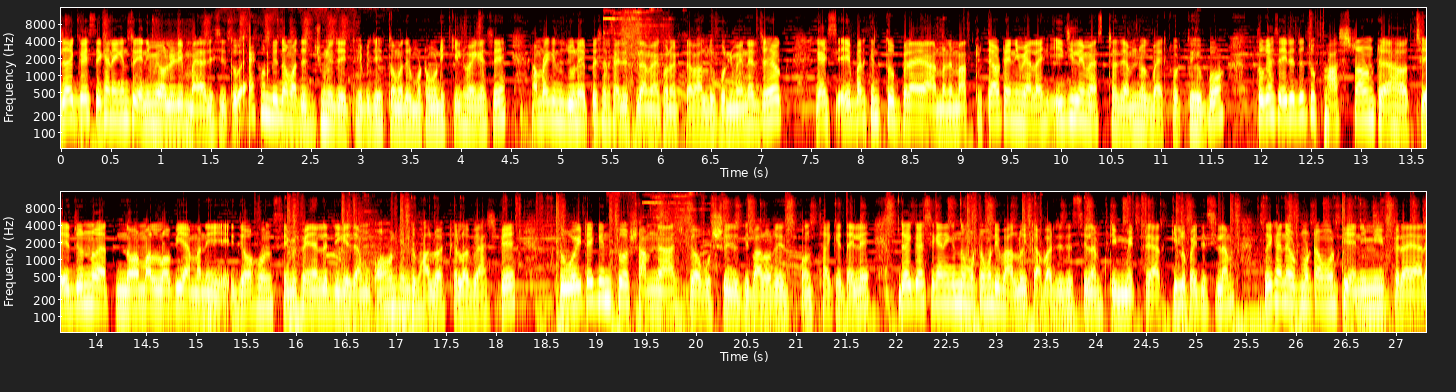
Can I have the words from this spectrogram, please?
যাই হোক এখানে কিন্তু এনিমি অলরেডি মারা দিছি। তো এখন কিন্তু আমাদের জুনে যাইতে হবে, যেহেতু আমাদের মোটামুটি কিল হয়ে গেছে। আমরা কিন্তু জুনের প্রেশার খাইতেছিলাম এখন একটা ভালো পরিমাণের। যাই হোক গাইস এবার কিন্তু প্রায় মানে মাত্র তেরোটা এনিমি আলাই ইজিলি ম্যাচটা যেমন হোক বাইর করতে হব তো গাইস এটা যেহেতু ফার্স্ট রাউন্ড হচ্ছে এর জন্য নর্মাল লবি মানে যখন সেমিফাইনালের দিকে যাব, তখন কিন্তু ভালো একটা লবি আসবে। তো ওইটা কিন্তু সামনে আসবে অবশ্যই যদি ভালো রেসপন্স থাকে। তাইলে যাই গাইস এখানে কিন্তু মোটামুটি ভালোই কাবার যেতেছিলাম টিমমেটরে আর কিলো পাইতেছিলাম। তো এখানে মোটামুটি এনিমি প্রায় আর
